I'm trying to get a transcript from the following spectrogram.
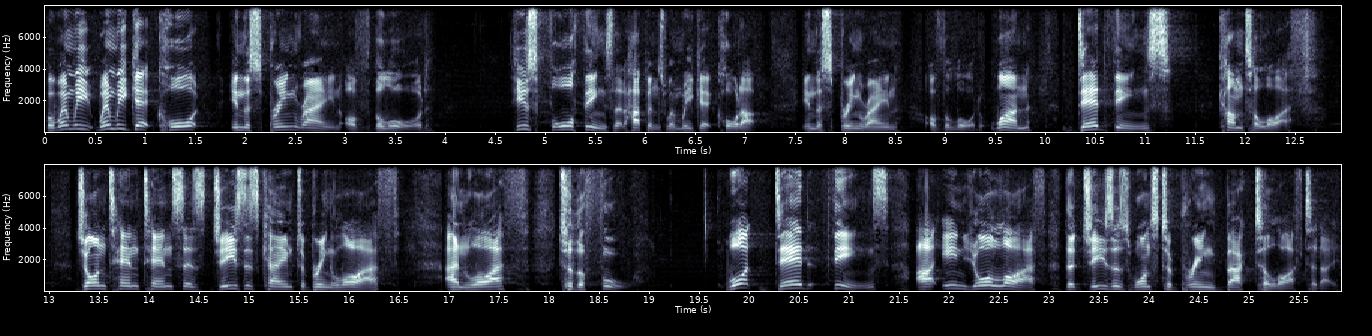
But when we, when we get caught in the spring rain of the Lord, here's four things that happens when we get caught up in the spring rain of the Lord. One, dead things come to life. John 10:10 10, 10 says Jesus came to bring life and life to the full. What dead things are in your life that Jesus wants to bring back to life today?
